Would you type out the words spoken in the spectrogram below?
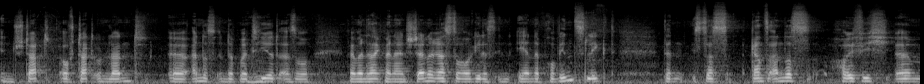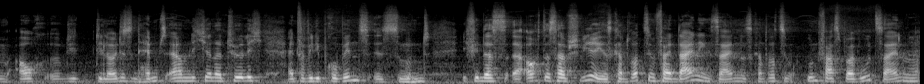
in Stadt, auf Stadt und Land äh, anders interpretiert. Also wenn man sagt, wenn ein Sternerestaurant geht, das in, eher in der Provinz liegt, dann ist das ganz anders häufig ähm, auch, äh, die, die Leute sind hemdsärmlicher natürlich, einfach wie die Provinz ist. Und ich finde das äh, auch deshalb schwierig. Es kann trotzdem Fine Dining sein, es kann trotzdem unfassbar gut sein. Ja.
